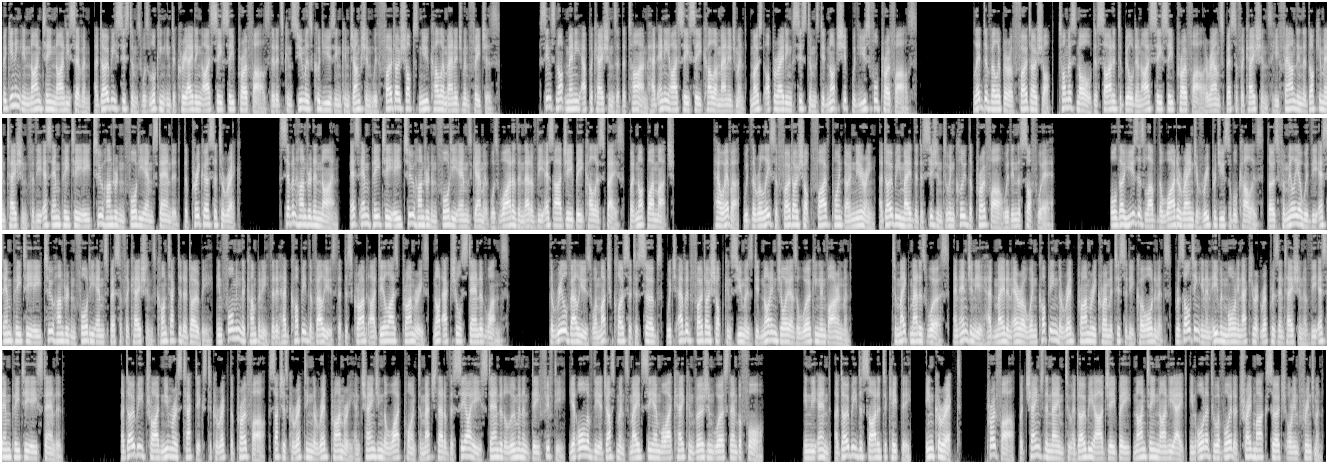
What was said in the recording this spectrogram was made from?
Beginning in 1997, Adobe Systems was looking into creating ICC profiles that its consumers could use in conjunction with Photoshop's new color management features. Since not many applications at the time had any ICC color management, most operating systems did not ship with useful profiles. Lead developer of Photoshop, Thomas Knoll decided to build an ICC profile around specifications he found in the documentation for the SMPTE 240M standard, the precursor to Rec. 709. SMPTE 240M's gamut was wider than that of the sRGB color space, but not by much. However, with the release of Photoshop 5.0 nearing, Adobe made the decision to include the profile within the software. Although users loved the wider range of reproducible colors, those familiar with the SMPTE 240M specifications contacted Adobe, informing the company that it had copied the values that described idealized primaries, not actual standard ones. The real values were much closer to sRGB's, which avid Photoshop consumers did not enjoy as a working environment. To make matters worse, an engineer had made an error when copying the red primary chromaticity coordinates, resulting in an even more inaccurate representation of the SMPTE standard. Adobe tried numerous tactics to correct the profile, such as correcting the red primary and changing the white point to match that of the CIE standard Illuminant D50, yet all of the adjustments made CMYK conversion worse than before. In the end, Adobe decided to keep the incorrect profile, but changed the name to Adobe RGB 1998 in order to avoid a trademark search or infringement.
